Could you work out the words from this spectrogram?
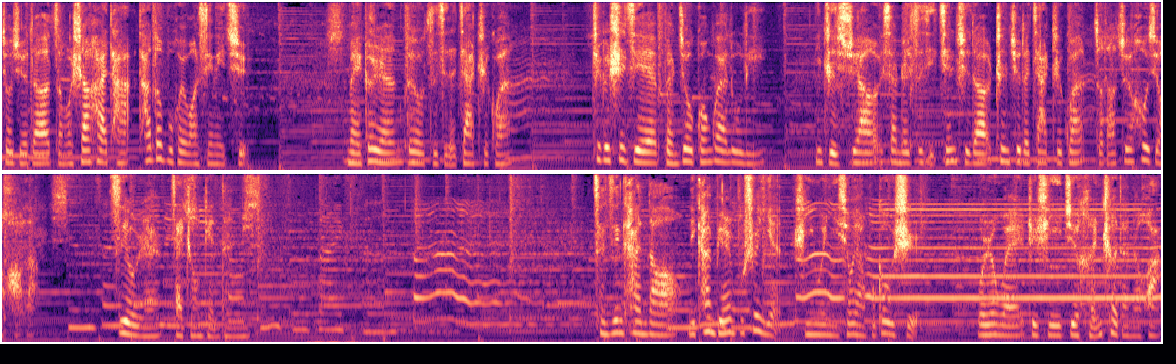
就觉得怎么伤害他他都不会往心里去。每个人都有自己的价值观。这个世界本就光怪陆离，你只需要向着自己坚持的正确的价值观走到最后就好了。自有人在终点等你。曾经看到你看别人不顺眼是因为你修养不够时，我认为这是一句很扯淡的话。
